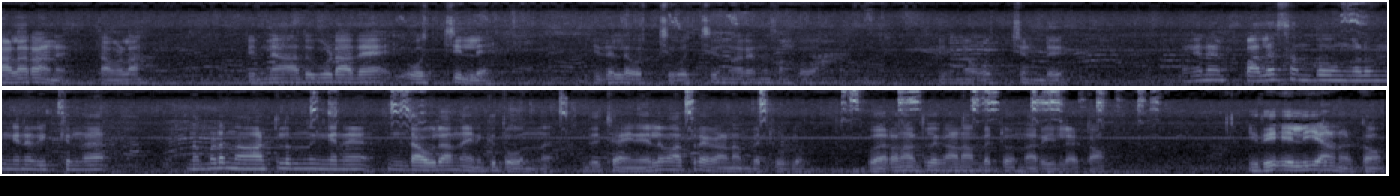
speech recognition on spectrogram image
കളറാണ് തവള. പിന്നെ അതുകൂടാതെ ഒച്ചില്ലേ? ഇതല്ല ഒച്ച്. ഒച്ച് എന്ന് പറയുന്ന സംഭവം. പിന്നെ ഒച്ചുണ്ട്. അങ്ങനെ പല സംഭവങ്ങളും ഇങ്ങനെ വിൽക്കുന്ന നമ്മുടെ നാട്ടിലൊന്നും ഇങ്ങനെ ഉണ്ടാവില്ല എന്ന് എനിക്ക് തോന്നുന്നത് ഇത് ചൈനയിൽ മാത്രമേ കാണാൻ പറ്റുള്ളൂ. വേറെ നാട്ടിൽ കാണാൻ പറ്റുമെന്ന് അറിയില്ല കേട്ടോ. ഇത് എലിയാണ് കേട്ടോ.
